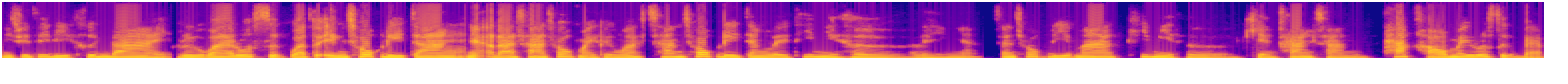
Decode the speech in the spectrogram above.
มีชีวิตที่ดีขึ้นได้ หรือว่ารู้สึกว่าตัวเองโชคดีจังเนี่ยราชาโชคหมายถึงว่าฉันโชคดีจังเลยที่มีเธออะไรอย่างเงี้ยฉันโชคดีมากที่มีเธอเคียงข้างฉัน ถ้าเขาไม่รู้สึกแบบ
